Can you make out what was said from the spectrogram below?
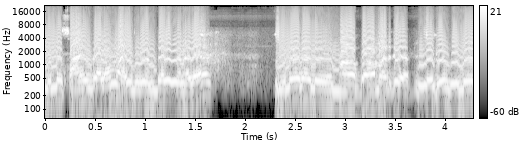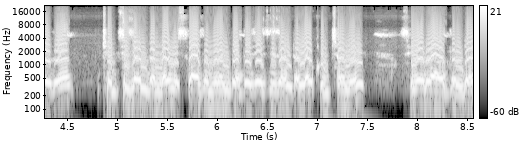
నిన్న సాయంకాలం ఐదు గంటలు కనుక వినోద్ అనే మా బామర్ది అట్లేదు వినోద్ చర్చి సెంటర్లో విశ్వాసపురం పెద్ద చర్చి సెంటర్లో కూర్చొని సిగరెట్ తాగుతుంటే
